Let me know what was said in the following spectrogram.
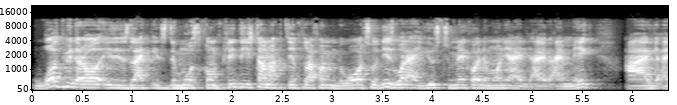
what Builderall is is like it's the most complete digital marketing platform in the world. So this is what I use to make all the money I, I, I make. I, I,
